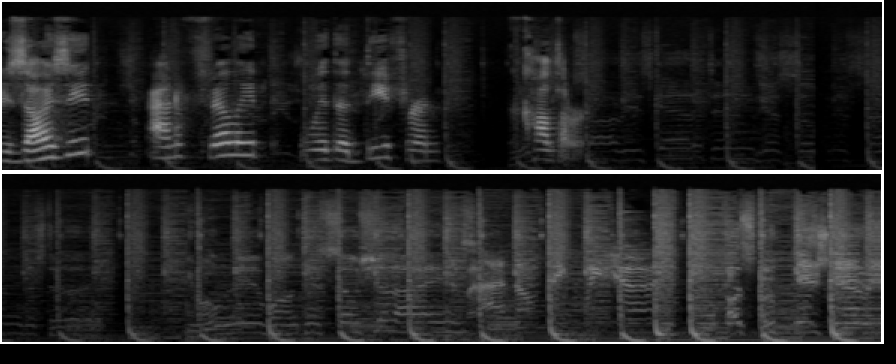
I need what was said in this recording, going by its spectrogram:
resize it, and fill it with a different color. skeletons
